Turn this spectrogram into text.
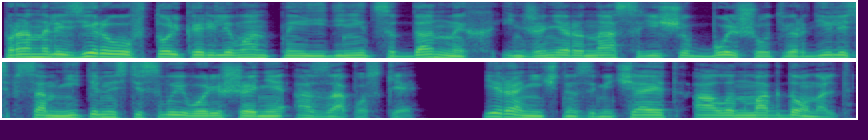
Проанализировав только релевантные единицы данных, инженеры НАСА еще больше утвердились в сомнительности своего решения о запуске. Иронично замечает Алан Макдональд,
